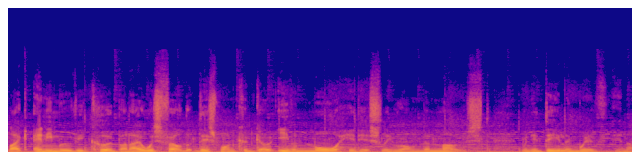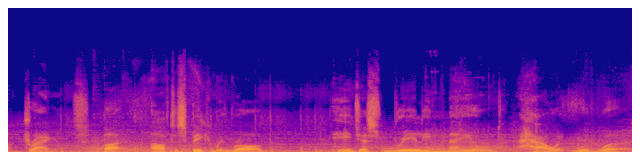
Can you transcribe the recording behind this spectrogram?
like any movie could, but I always felt that this one could go even more hideously wrong than most when you're dealing with, you know, dragons. But after speaking with Rob, he just really nailed how it would work.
